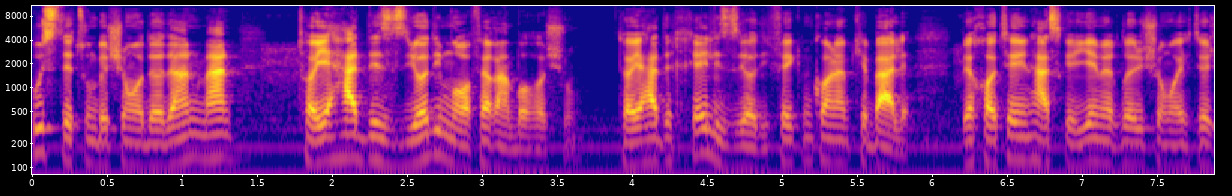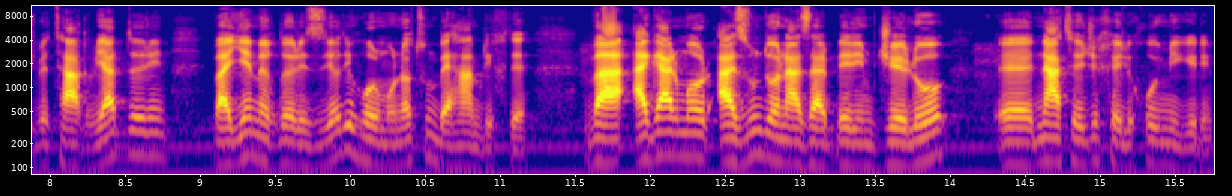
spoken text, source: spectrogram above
پوستتون به شما دادن من تا یه حد زیادی موافقم باهاشون. تا یه حد خیلی زیادی. فکر می‌کنم که بله. به خاطر این هست که یه مقداری شما احتیاج به تقویت دارین و یه مقدار زیادی هورموناتون به هم ریخته. و اگر ما از اون دو نظر بریم جلو نتایج خیلی خوب می‌گیریم.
